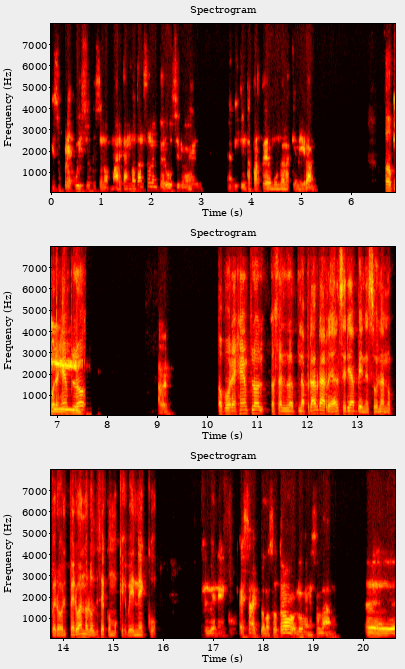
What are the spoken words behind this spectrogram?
esos prejuicios que se nos marcan, no tan solo en Perú, sino en, en distintas partes del mundo en las que emigramos. O por Y, ejemplo, a ver, o por ejemplo, o sea, la, la palabra real sería venezolano, pero el peruano lo dice como que veneco. el veneco. Exacto, nosotros los venezolanos eh,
